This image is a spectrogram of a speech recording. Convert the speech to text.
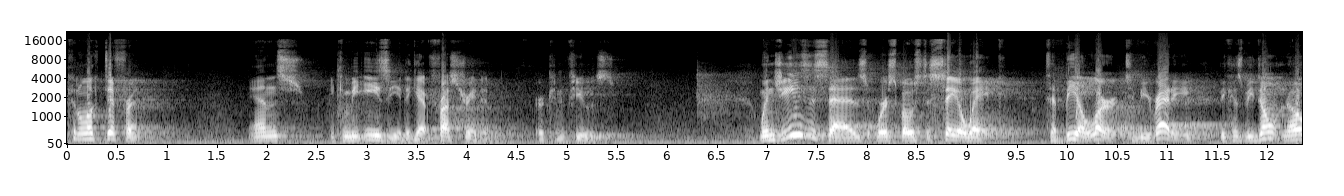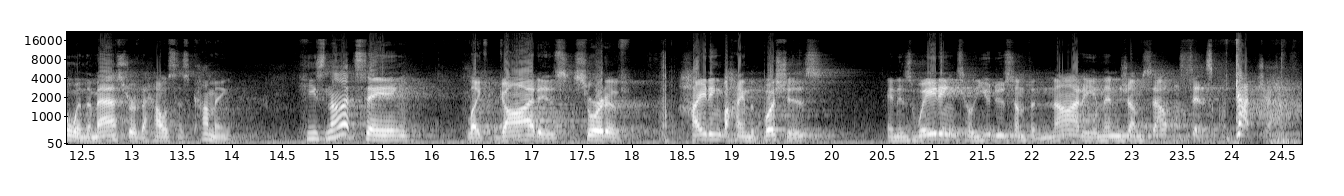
can look different and it can be easy to get frustrated or confused. When Jesus says we're supposed to stay awake, to be alert, to be ready, because we don't know when the master of the house is coming, he's not saying like God is sort of hiding behind the bushes and is waiting till you do something naughty and then jumps out and says, Gotcha!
